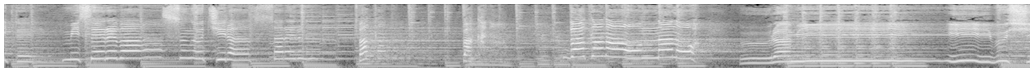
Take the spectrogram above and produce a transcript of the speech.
いてみせればすぐ散らされる。バカなバカなバカな女の恨み節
